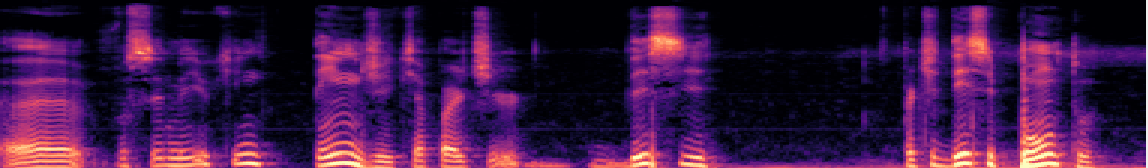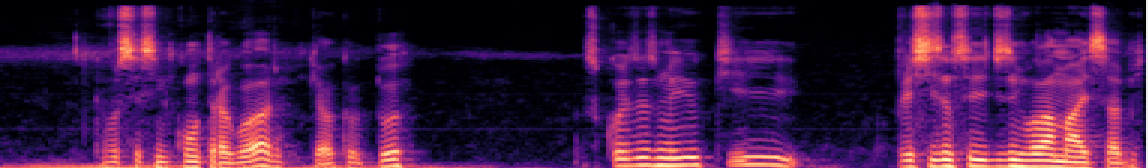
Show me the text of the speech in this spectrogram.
é, você meio que entende que a partir desse a partir desse ponto que você se encontra agora, que é o que eu tô, as coisas meio que precisam se desenrolar mais, sabe?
